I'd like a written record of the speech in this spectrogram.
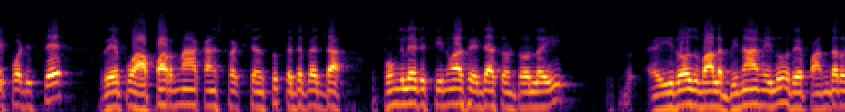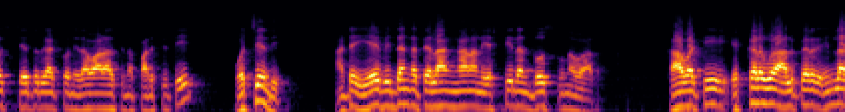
రిపోర్ట్ ఇస్తే రేపు అపర్ణ కన్స్ట్రక్షన్స్ పెద్ద పెద్ద పొంగిలేటి శ్రీనివాస్ రెడ్డి అసంటి వాళ్ళయి ఈరోజు వాళ్ళ బినామీలు రేపు అందరూ వచ్చి చేతులు కట్టుకొని నిలబడాల్సిన పరిస్థితి వచ్చింది. అంటే ఏ విధంగా తెలంగాణను ఎస్టీలను దోసుకున్నవారు. కాబట్టి ఎక్కడ కూడా అల్పేరు ఇంట్లో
